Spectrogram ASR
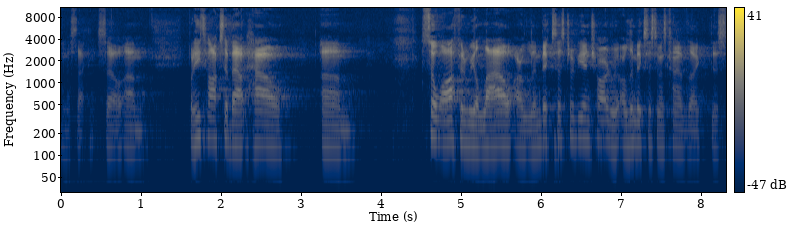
in a second. So, um, but he talks about how um, so often we allow our limbic system to be in charge. Our limbic system is kind of like this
